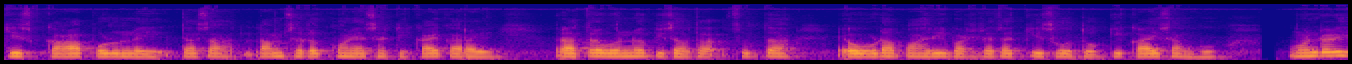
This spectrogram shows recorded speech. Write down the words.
किस काळा पडू नये तसा लांबसडक होण्यासाठी काय करावे? रात्रभर न भिजवता सुद्धा एवढा भारी बटाट्याचा किस होतो की काय सांगू? मंडळी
